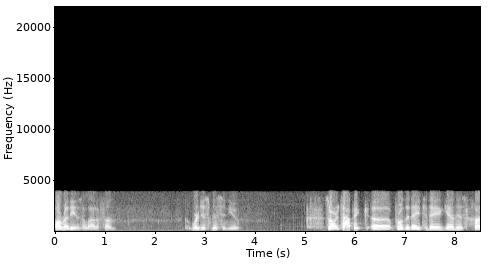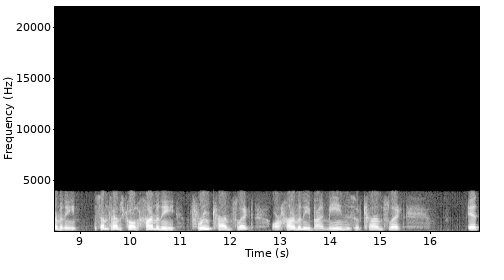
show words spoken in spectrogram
Already is a lot of fun. We're just missing you. So our topic uh, for the day today again is harmony, sometimes called harmony through conflict or harmony by means of conflict. It's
